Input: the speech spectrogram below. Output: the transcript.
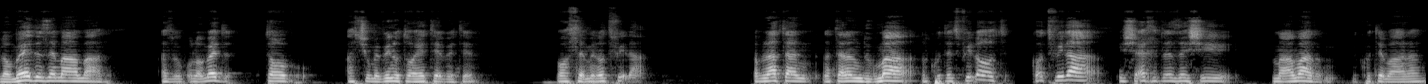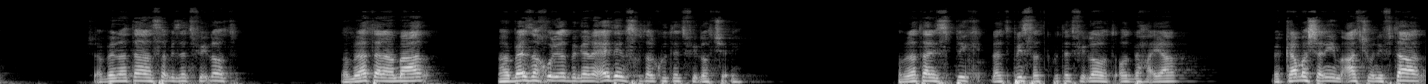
לומד איזה מאמר, אז הוא לומד טוב עד שהוא מבין אותו היטב היטב, ועושה ממנו תפילה. רב נתן נתן לנו דוגמה על קוטי תפילות, כל תפילה היא שייכת לאיזושהי מאמר מקוטי מהר"ן, שהבן נתן עשה מזה תפילות. רב נתן אמר, הרבה זכו להיות בגן העדן זכות על קוטי תפילות שלי. רב נתן הספיק להדפיס את קוטי תפילות עוד בחייו, וכמה שנים עד שהוא נפטר,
